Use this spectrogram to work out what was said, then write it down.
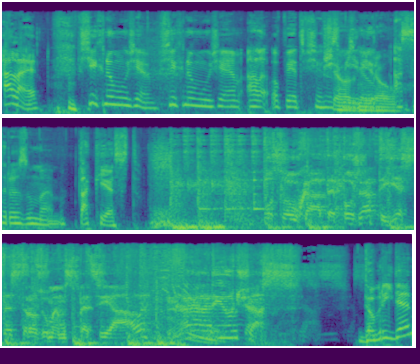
ale, Všechno můžem, všechno můžem, ale opět všeho, Všeho s mírou a s rozumem. tak jest. Posloucháte pořad Jste s rozumem speciál na Rádiu Čas. Dobrý den,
